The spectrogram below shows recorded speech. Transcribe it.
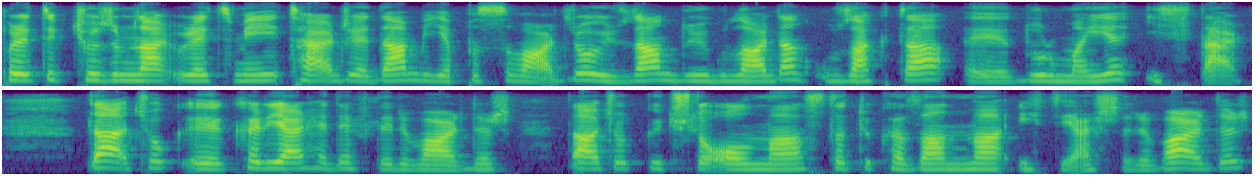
pratik çözümler üretmeyi tercih eden bir yapısı vardır. O yüzden duygulardan uzakta e, durmayı ister. Daha çok e, kariyer hedefleri vardır. Daha çok güçlü olma, statü kazanma ihtiyaçları vardır.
